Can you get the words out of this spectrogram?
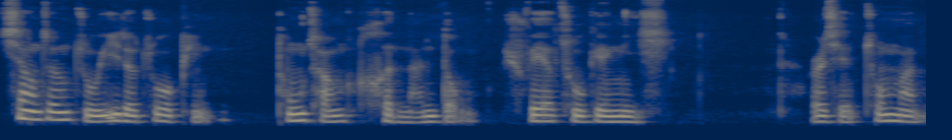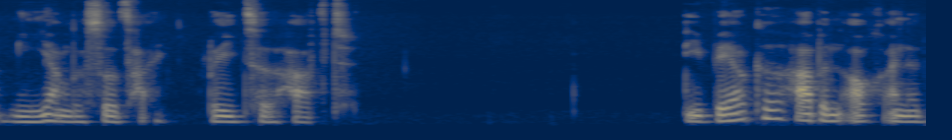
象征主义的作品通常很难懂，schwer zugänglich，而且充满谜样的色彩，rätselhaft。Die Werke haben auch eine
